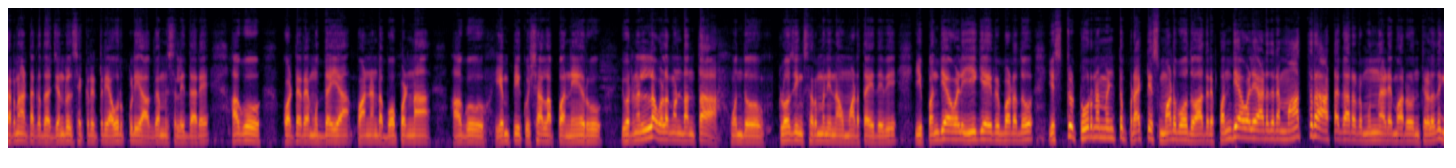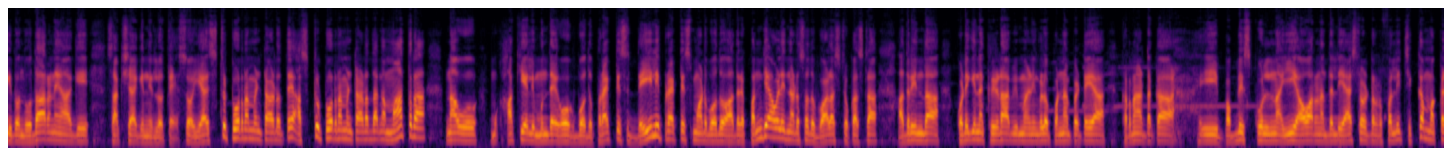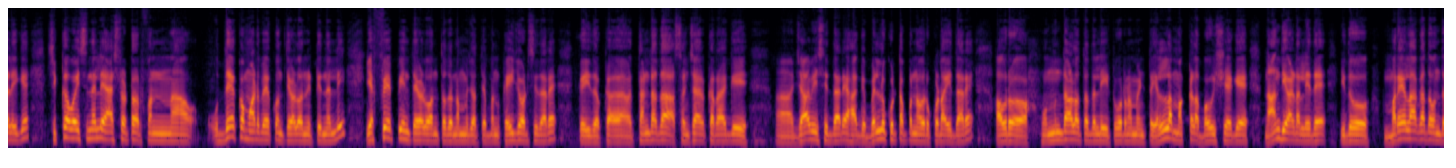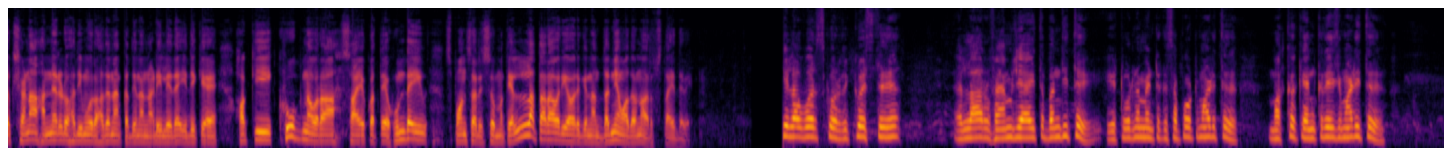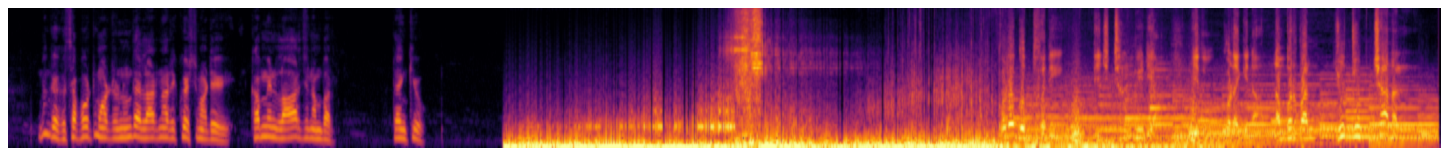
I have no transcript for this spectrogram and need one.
ಕರ್ನಾಟಕದ ಜನರಲ್ ಸೆಕ್ರೆಟರಿ ಅವರು ಕೂಡ ಆಗಮಿಸಲಿದ್ದಾರೆ. ಹಾಗೂ ಕೋಟೆರೆ ಮುದ್ದಯ್ಯ ಪಾಂಡಂಡ ಬೋಪಣ್ಣ ಹಾಗೂ ಎಂ ಪಿ ಕುಶಾಲಪ್ಪ ನೇರು ಇವರನ್ನೆಲ್ಲ ಒಳಗೊಂಡಂಥ ಒಂದು ಕ್ಲೋಸಿಂಗ್ ಸೆರೆಮನಿ ನಾವು ಮಾಡ್ತಾ ಇದ್ದೀವಿ. ಈ ಪಂದ್ಯಾವಳಿ ಹೀಗೆ ಇರಬಾರ್ದು. ಎಷ್ಟು ಟೂರ್ನಮೆಂಟ್ ಪ್ರಾಕ್ಟೀಸ್ ಮಾಡ್ಬೋದು ಆದರೆ ಪಂದ್ಯಾವಳಿ ಆಡಿದ್ರೆ ಮಾತ್ರ ಆಟಗಾರರು ಮುನ್ನಡೆ ಅಂತ ಹೇಳೋದಕ್ಕೆ ಇದೊಂದು ಉದಾಹರಣೆಯಾಗಿ ಸಾಕ್ಷಿಯಾಗಿ ನಿಲ್ಲುತ್ತೆ. ಸೊ ಎಷ್ಟು ಟೂರ್ನಮೆಂಟ್ ಆಡುತ್ತೆ, ಅಷ್ಟು ಟೂರ್ನಮೆಂಟ್ ಆಡಿದಾಗ ಮಾತ್ರ ನಾವು ಹಾಕಿಯಲ್ಲಿ ಮುಂದೆ ಹೋಗ್ಬೋದು. ಪ್ರಾಕ್ಟೀಸ್ ಡೈಲಿ ಪ್ರಾಕ್ಟೀಸ್ ಮಾಡ್ಬೋದು ಆದರೆ ಪಂದ್ಯಾವಳಿ ನಡೆಸೋದು ಭಾಳಷ್ಟು ಕಷ್ಟ. ಅದರಿಂದ ಕೊಡಗಿನ ಕ್ರೀಡಾಭಿಮಾನಿಗಳು ಪೊನ್ನಪೇಟೆಯ ಕರ್ನಾಟಕ ಈ ಪಬ್ಲಿಕ್ ಸ್ಕೂಲ್ನ ಈ ಆವರಣದಲ್ಲಿ ಆಸ್ಟ್ರೋ ಟರ್ಫಲ್ಲಿ ಚಿಕ್ಕ ಮಕ್ಕಳಿಗೆ ಚಿಕ್ಕ ವಯಸ್ಸಿನಲ್ಲಿ ಆಸ್ಟ್ರೋ ಟರ್ಫನ್ನು ಉದ್ದೇಕ ಮಾಡಬೇಕು ಅಂತ ಹೇಳೋ ನಿಟ್ಟಿನಲ್ಲಿ ಎಫ್ ಎ ಪಿ ಅಂತ ಹೇಳುವಂಥದ್ದು ನಮ್ಮ ಜೊತೆ ಬಂದು ಕೈ ಜೋಡಿಸಿದ್ದಾರೆ. ಇದು ಕ, ತಂಡದ ಸಂಚಾಲಕರಾಗಿ ಜಾವಿಸಿದ್ದಾರೆ. ಹಾಗೆ ಬೆಲ್ಲು ಕುಟ್ಟಪ್ಪನವರು ಕೂಡ ಇದ್ದಾರೆ. ಅವರು ಮುಂದಾಳತದಲ್ಲಿ ಈ ಟೂರ್ನಮೆಂಟ್ ಎಲ್ಲ ಮಕ್ಕಳ ಭವಿಷ್ಯಗೆ ನಾಂದಿ ಆಡಲಿದೆ. ಇದು ಮರೆಯಲಾಗದ ಒಂದು ಕ್ಷಣ, ಹನ್ನೆರಡು, ಹದಿಮೂರು, ಹದಿನಾಲ್ಕು ದಿನ ನಡೆಯಲಿದೆ ಇದಕ್ಕೆ ಹಾಕಿ ಖೂಗ್ನವರ ಸಹಾಯಕತೆ ಹುಂಡೈ ಸ್ಪಾನ್ಸರಿಸು ಮತ್ತು ಎಲ್ಲ ತರಾವರಿ ಅವರಿಗೆ ನಾನು ಧನ್ಯವಾದವನ್ನು ಅರ್ಪಿಸ್ತಾ ಇದ್ದೇವೆ. ಲವರ್ಸ್ಗೂ ರಿಕ್ವೆಸ್ಟ್ ಎಲ್ಲರೂ ಫ್ಯಾಮಿಲಿ ಆಯಿತು ಬಂದಿತ್ತು ಈ ಟೂರ್ನಮೆಂಟ್ಗೆ ಸಪೋರ್ಟ್ ಮಾಡಿತ್ತು ಮಕ್ಕಕ್ಕೆ ಎನ್ಕರೇಜ್ ಮಾಡಿತ್ತು. ನಂಗೆ ಸಪೋರ್ಟ್ ಮಾಡೋಣ ಅಂತ ಎಲ್ಲರನ್ನ ರಿಕ್ವೆಸ್ಟ್ ಮಾಡೀವಿ. Come in large number thank you Kodagu Dhwani digital media ಇದು ಕೊಡಗಿನ ನಂಬರ್ ಒನ್ ಯೂಟ್ಯೂಬ್ ಚಾನಲ್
